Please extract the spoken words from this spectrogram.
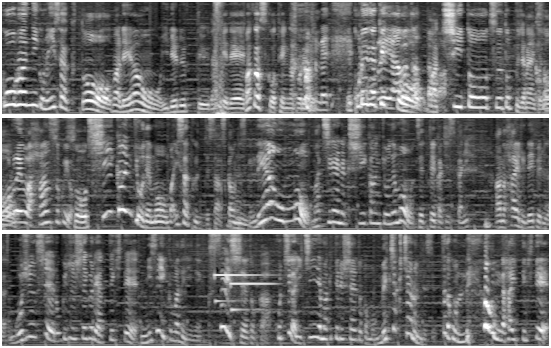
後半にこのイサクと、まあ、レアオンを入れるっていうだけで、バカスコ点が取れる。これが結構、まあ、チート2トップじゃないけど、これは反則よ。そう。C 環境でも、まあ、イサクってさ、使うんですけど、うん、レアオンも間違いなく C 環境でも絶対勝ちスカに、あの、入るレベルだ。50試合、60試合ぐらいやってきて、2000行くまでにね、臭い試合とか、こっちが1、2で負けてる試合とかもめちゃくちゃあるんですよ。ただこのレオンが入ってきて、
